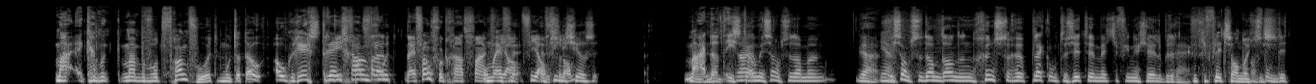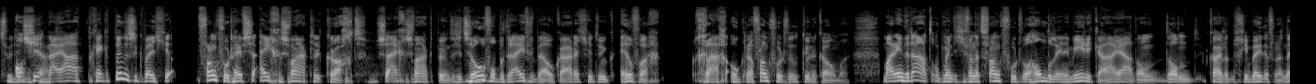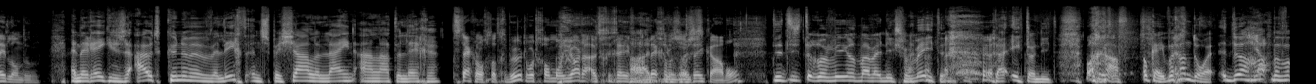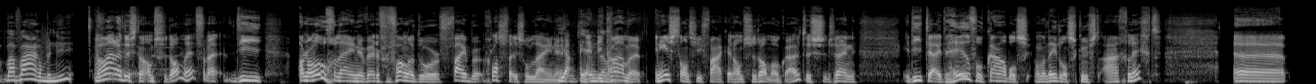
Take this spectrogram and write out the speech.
Maar, kijk, maar- maar bijvoorbeeld Frankfurt moet dat ook, ook rechtstreeks Frankfurt. vanuit, nee, Frankfurt gaat vaak om via, even via Amsterdam. financieel. Maar dat is Daarom toch is Amsterdam, een, ja, Ja. is Amsterdam dan een gunstige plek om te zitten met je financiële bedrijf. met je Als het flitshandeltjes. om dit soort Als je, dingen nou ja, kijk, het punt is natuurlijk, weet je, Frankfurt heeft zijn eigen zwaartekracht, zijn eigen zwaartepunt. Er zitten zoveel bedrijven bij elkaar dat je natuurlijk heel veel graag ook naar Frankfurt wil kunnen komen. Maar inderdaad, op het moment dat je vanuit Frankfurt wil handelen in Amerika, ja, dan, dan kan je dat misschien beter vanuit Nederland doen. En dan rekenen ze uit, kunnen we wellicht een speciale lijn aan laten leggen. Sterker nog, dat gebeurt. Er wordt gewoon miljarden uitgegeven aan Ah, het leggen van zo'n zeekabel. Dit is toch een wereld waar wij niks van weten? ja, ik dan niet. Maar gaaf. Oké, we gaan door. Ha- waar- waren we nu? We waren dus naar Amsterdam. Hè. Die analoge lijnen werden vervangen door fiber glasvezellijnen. Ja, en die kwamen in eerste instantie vaak in Amsterdam ook uit. Dus er zijn in die tijd heel veel kabels aan de Nederlandse kust aangelegd. Eh,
